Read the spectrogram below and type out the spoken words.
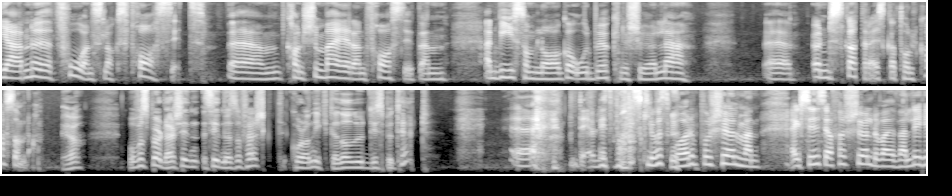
gjerne få en slags fasit. Eh, kanskje mer enn fasit enn en vi som lager ordbøkene sjøle eh, ønsker at de skal tolkes som. da. Ja. Hvorfor spør deg, siden, siden det er så ferskt, hvordan gikk det da du disputerte? Eh, det er jo litt vanskelig å svare på sjøl, men jeg syns iallfall sjøl det var en veldig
